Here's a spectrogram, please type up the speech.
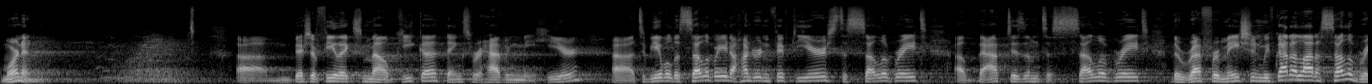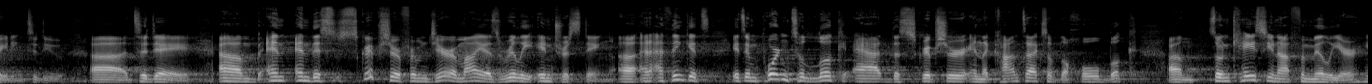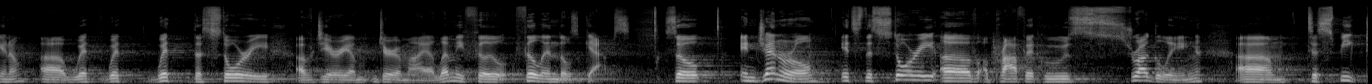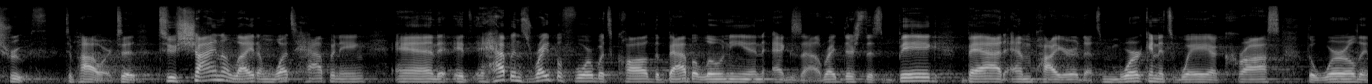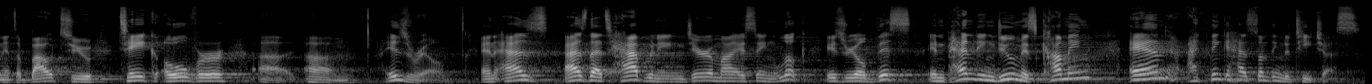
Morning. Um, Bishop Felix Malpica, thanks for having me here. Uh, to be able to celebrate 150 years, to celebrate a baptism, to celebrate the Reformation, we've got a lot of celebrating to do uh, today. Um, and, and this scripture from Jeremiah is really interesting. Uh, and I think it's, it's important to look at the scripture in the context of the whole book. Um, so, in case you're not familiar, you know, uh, with, with with the story of Jeremiah. Let me fill, fill in those gaps. So, in general, it's the story of a prophet who's struggling um, to speak truth to power, to, to shine a light on what's happening. And it, it, happens right before what's called the Babylonian exile, right? There's this big, bad empire that's working its way across the world, and it's about to take over uh, um, Israel. And as, as that's happening, Jeremiah is saying, Look, Israel, this impending doom is coming, and I think it has something to teach us.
